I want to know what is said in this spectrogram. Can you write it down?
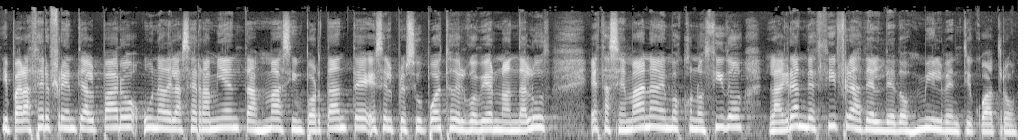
Y para hacer frente al paro, una de las herramientas más importantes es el presupuesto del Gobierno andaluz. Esta semana hemos conocido las grandes cifras del de 2024.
